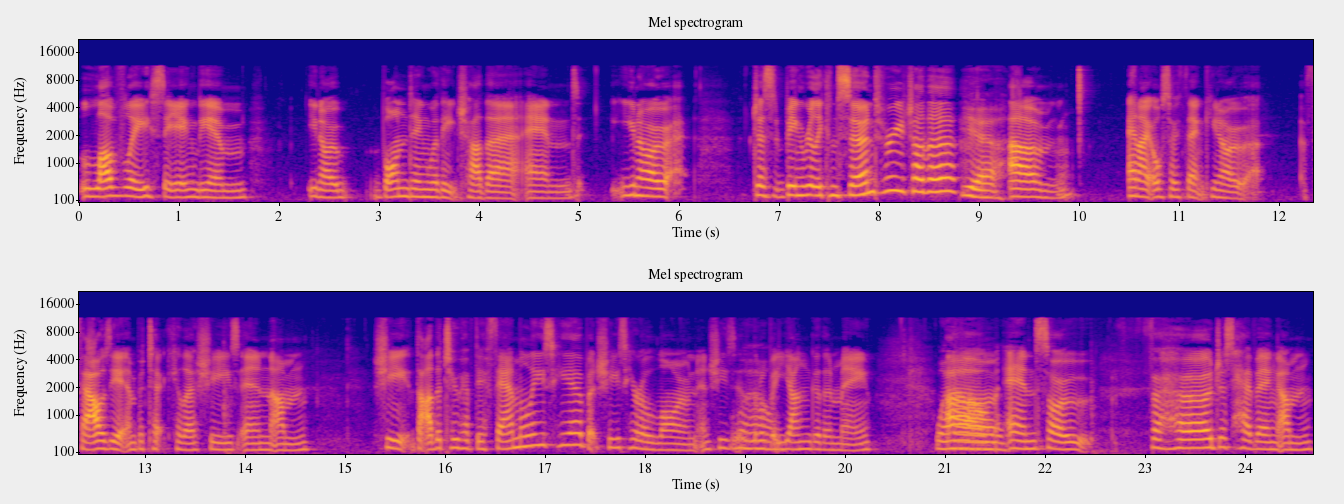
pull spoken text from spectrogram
lovely seeing them, you know, bonding with each other and you know just being really concerned for each other. yeah. Um, and I also think, you know, Fauzia in particular, she's in. Um, she the other two have their families here, but she's here alone, and she's a little bit younger than me. wow. Um, and so for her, just having um.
